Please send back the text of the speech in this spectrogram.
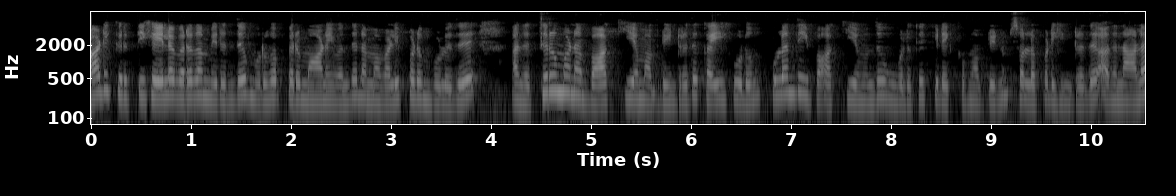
ஆடி கிருத்திகையில் விரதம் இருந்து முருகப்பெருமானை வந்து நம்ம வழிபடும் பொழுது அந்த திருமண பாக்கியம் அப்படின்றது கைகூடும் குழந்தை பாக்கியம் வந்து உங்களுக்கு கிடைக்கும் அப்படின்னும் சொல்லப்படுகின்றது. அதனால்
